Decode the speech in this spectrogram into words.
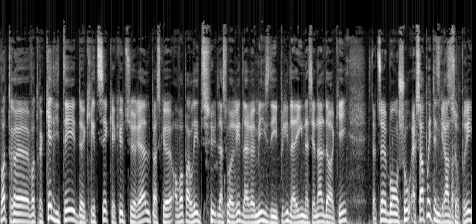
votre euh, votre qualité de critique culturelle parce que on va parler du, de la soirée de la remise des prix de la Ligue nationale de hockey. C'était-tu un bon show? Ça n'a pas été une grande surprise.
